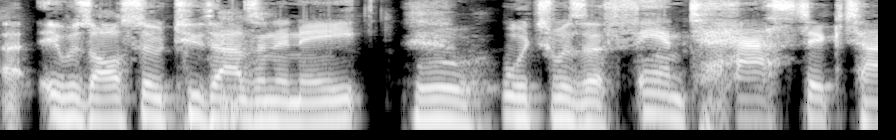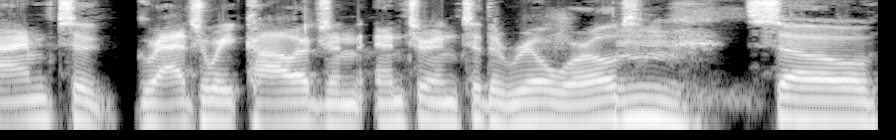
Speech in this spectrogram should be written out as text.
Uh, it was also 2008, Ooh. which was a fantastic time to graduate college and enter into the real world. Mm. So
